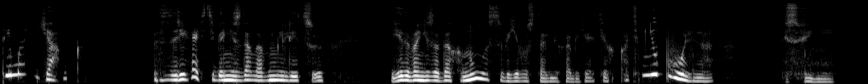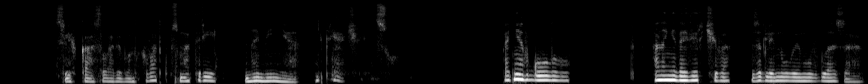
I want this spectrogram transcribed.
Ты маньяк. Зря я тебя не сдала в милицию. Едва не задохнулась в его стальных объятиях. Катя, мне больно. Извини. Слегка ослабил он хватку. Посмотри на меня. Не прячь лицо. Подняв голову, она недоверчиво заглянула ему в глаза.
